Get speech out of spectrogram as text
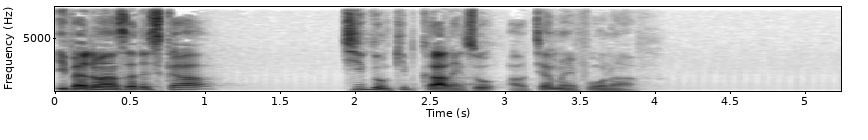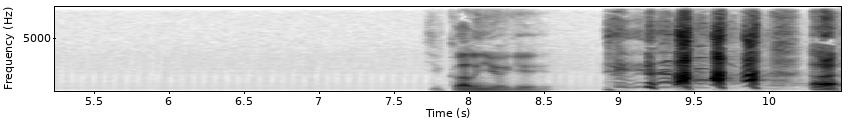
If I don't answer this call, Chief gonna keep calling, so I'll turn my phone off. Keep calling you again. All right,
